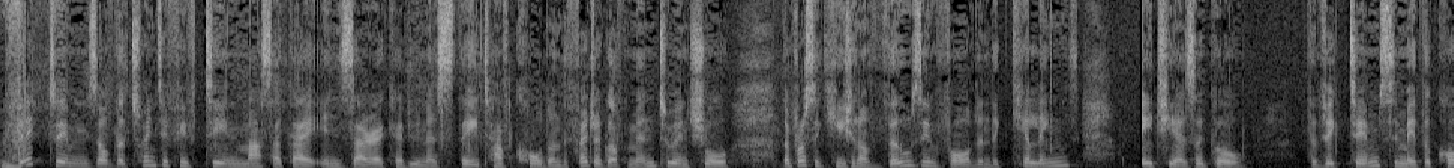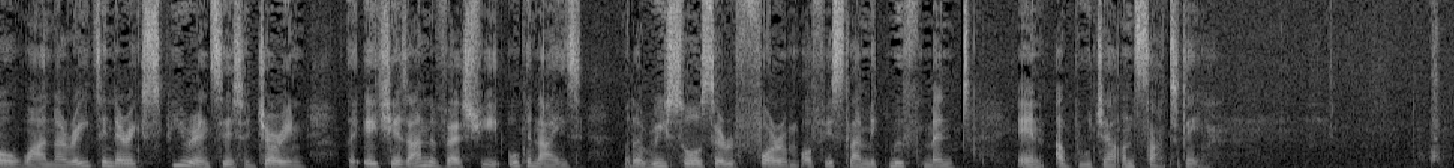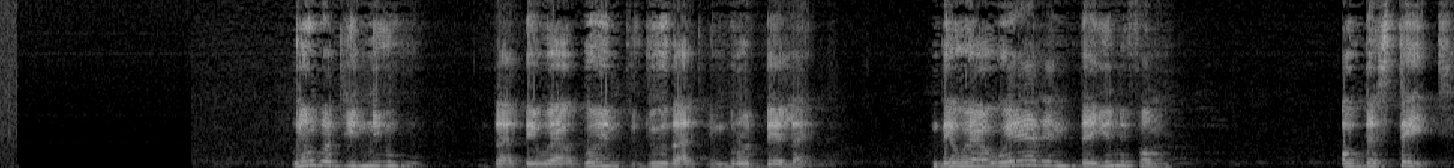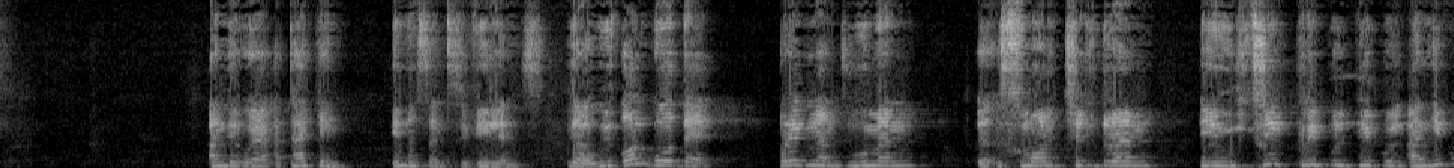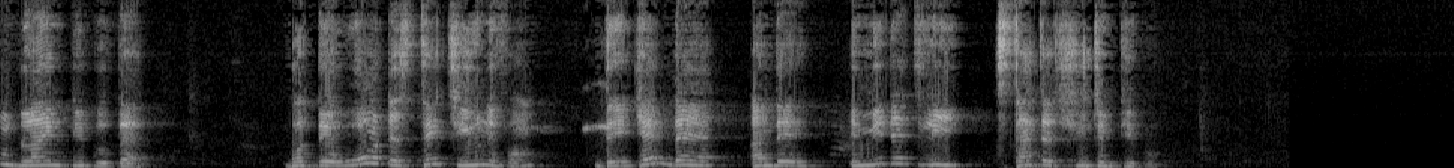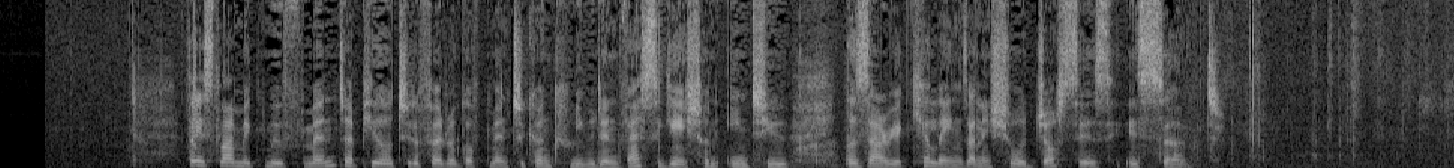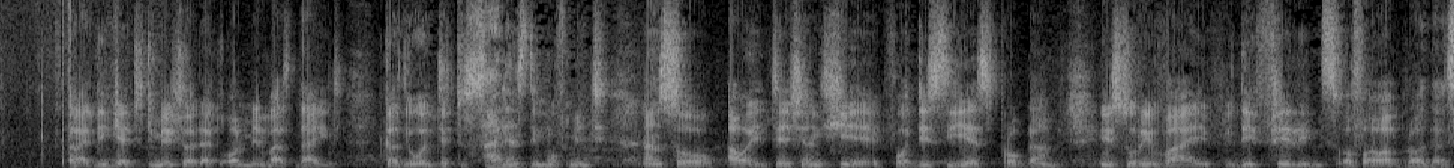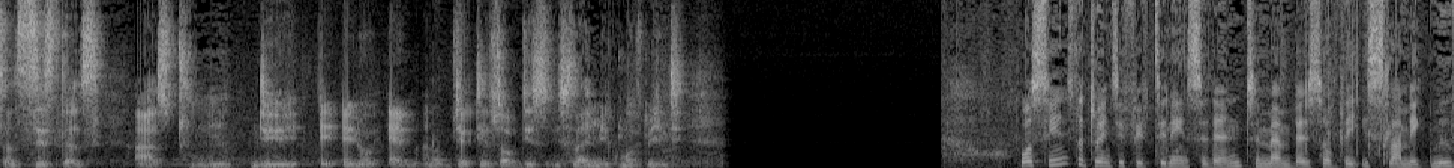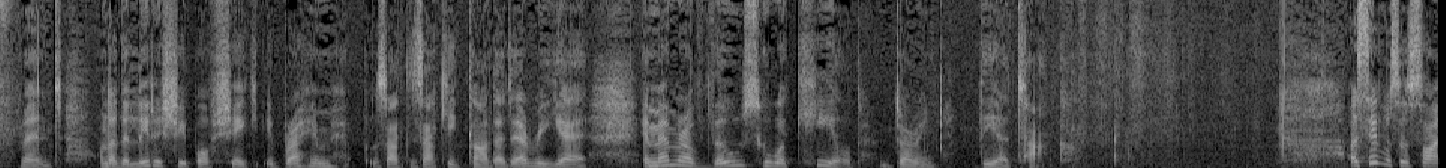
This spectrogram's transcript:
Victims of the 2015 massacre in Zaria, Kaduna State have called on the federal government to ensure the prosecution of those involved in the killings eight years ago. The victims made the call while narrating their experiences during the eight years anniversary organized by the Resource Forum of Islamic Movement in Abuja on Saturday. Nobody knew that they were going to do that in broad daylight. They were wearing the uniform of the state and they were attacking innocent civilians. Yeah, we all go there, pregnant women, uh, small children, you see crippled people and even blind people there. But they wore the state uniform, they came there and they immediately started shooting people. The Islamic movement appealed to the federal government to conclude investigation into the Zaria killings and ensure justice is served. I Eradicate to make sure that all members died because they wanted to silence the movement. And so our intention here for this year's program is to revive the feelings of our brothers and sisters as to the you know, aim and objectives of this Islamic movement. Well, since the 2015 incident, members of the Islamic movement, under the leadership of Sheikh Ibrahim Zakzaky, gathered every year in memory of those who were killed during the attack. A civil society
